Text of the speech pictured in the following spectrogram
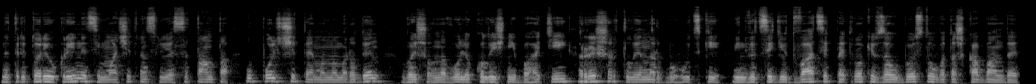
На території України ці матчі транслює Сетанта. У Польщі тема номер один вийшов на волю колишній багатій Ришард Ленард Богуцький. Він відсидів 25 років за вбивство ватажка банди.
